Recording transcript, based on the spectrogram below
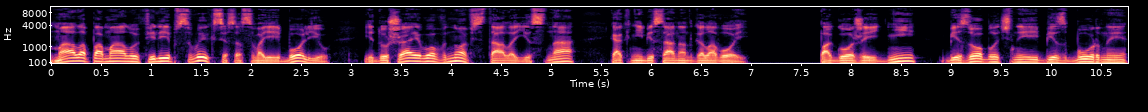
Мало-помалу Филипп свыкся со своей болью, и душа его вновь стала ясна, как небеса над головой. Погожие дни, безоблачные и безбурные,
